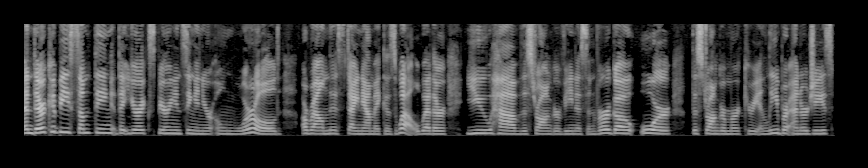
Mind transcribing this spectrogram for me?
And there could be something that you're experiencing in your own world around this dynamic as well, whether you have the stronger Venus and Virgo or the stronger Mercury and Libra energies.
